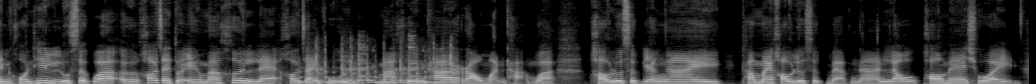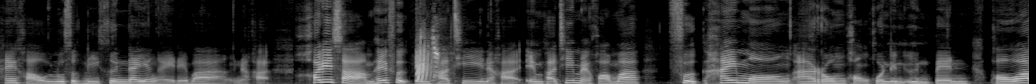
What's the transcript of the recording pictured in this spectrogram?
เป็นคนที่รู้สึกว่าเออเข้าใจตัวเองมากขึ้น และเข้าใจผู้อื่นมากขึ้น ถ้าเราหมั่นถามว่าเขารู้สึกยังไงทำไมเขารู้สึกแบบนั้น แล้วพ่อแม่ช่วยให้เขารู้สึกดีขึ้นได้ยังไงได้บ้างนะคะ ข้อที่ 3 ให้ฝึก empathy นะคะ empathy หมายความว่าฝึกให้มองอารมณ์ของคนอื่นๆเป็น เพราะว่า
